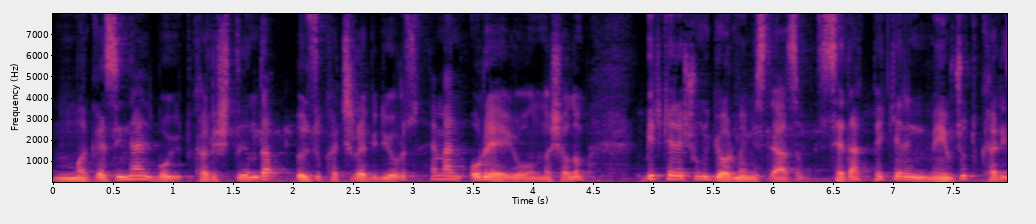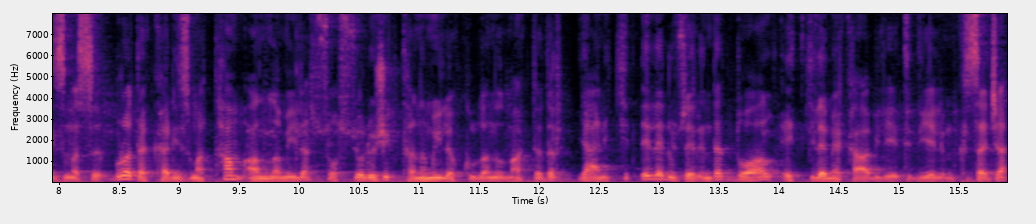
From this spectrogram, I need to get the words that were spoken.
magazinel boyut karıştığında özü kaçırabiliyoruz. Hemen oraya yoğunlaşalım. Bir kere şunu görmemiz lazım. Sedat Peker'in mevcut karizması, burada karizma tam anlamıyla sosyolojik tanımıyla kullanılmaktadır. Yani kitleler üzerinde doğal etkileme kabiliyeti diyelim kısaca.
